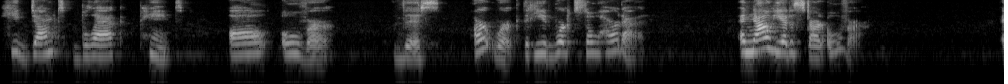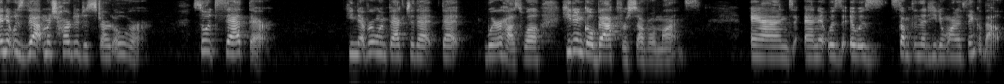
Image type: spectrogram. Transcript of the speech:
He dumped black paint all over this artwork that he had worked so hard on. And now he had to start over. And it was that much harder to start over. So it sat there. He never went back to that that warehouse. Well, he didn't go back for several months. And and it was it was something that he didn't want to think about.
